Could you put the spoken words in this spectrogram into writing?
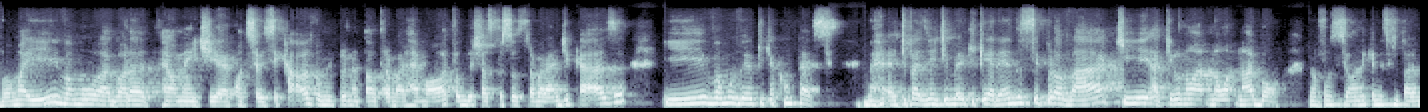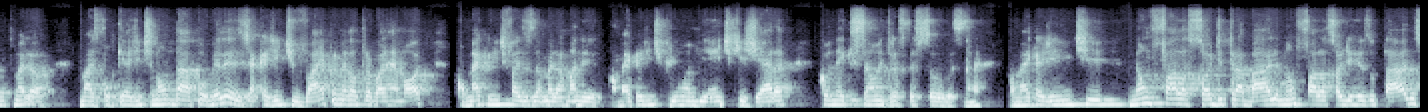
vamos aí, vamos agora realmente aconteceu esse caos, vamos implementar o trabalho remoto, vamos deixar as pessoas trabalharem de casa e vamos ver o que, que acontece. Né? Tipo, a gente meio que querendo se provar que aquilo não, não, não é bom não funciona, que no escritório é muito melhor. Mas porque a gente não tá, pô, beleza, já que a gente vai implementar o trabalho remoto, como é que a gente faz isso da melhor maneira? Como é que a gente cria um ambiente que gera conexão entre as pessoas, né? Como é que a gente não fala só de trabalho, não fala só de resultados,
